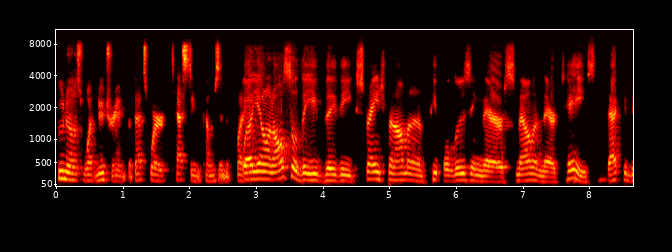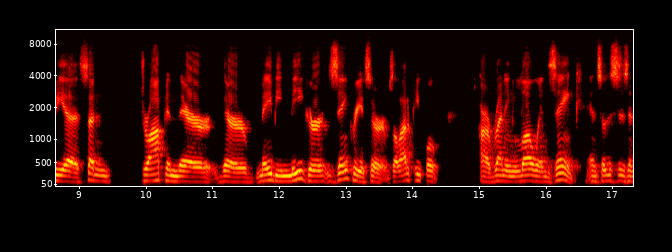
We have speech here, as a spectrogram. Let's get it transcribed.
who knows what nutrient, but that's where testing comes into play. Well, you know, and also the, the, the strange phenomenon of people losing their smell and their taste, that could be a sudden drop in their, their maybe meager zinc reserves. A lot of people are running low in zinc. And so this is an,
